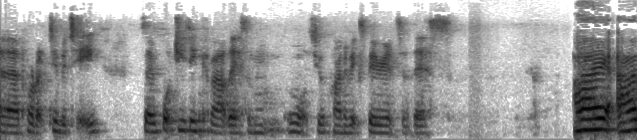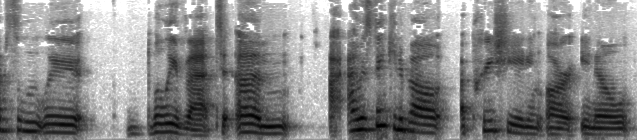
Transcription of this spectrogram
uh, productivity. So, what do you think about this, and what's your kind of experience of this? I absolutely believe that. Um, I, I was thinking about appreciating art. You know,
